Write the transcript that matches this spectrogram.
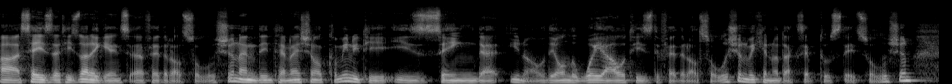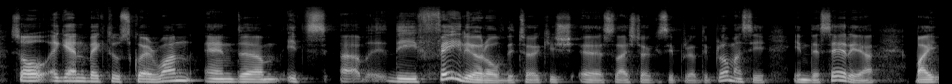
uh, says that he's not against a federal solution, and the international community is saying that you know the only way out is the federal solution. We cannot accept two-state solution. So again, back to square one, and um, it's uh, the failure of the Turkish uh, slash Turkish Cypriot diplomacy in this area by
